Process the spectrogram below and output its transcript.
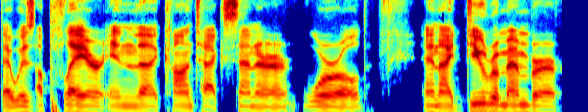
that was a player in the contact center world. And I do remember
